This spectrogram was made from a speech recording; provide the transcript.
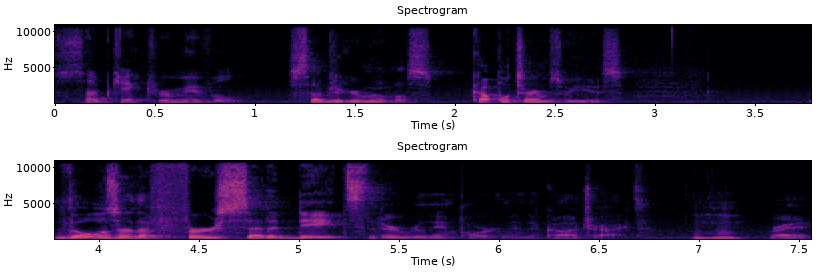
Subject removal. Subject removals. Couple terms we use. Those are the first set of dates that are really important in the contract, mm-hmm. right?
